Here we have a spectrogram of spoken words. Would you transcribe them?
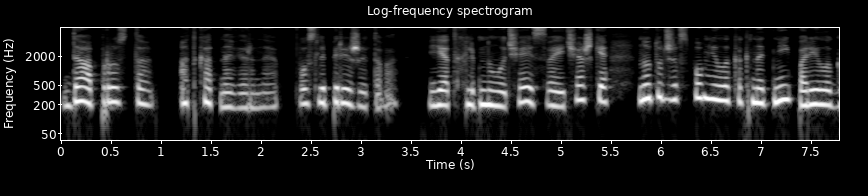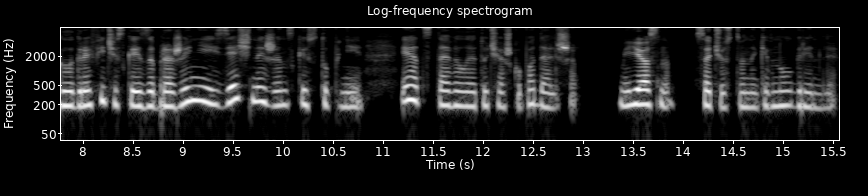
«Да, просто откат, наверное, после пережитого». Я отхлебнула чай из своей чашки, но тут же вспомнила, как над ней парило голографическое изображение изящной женской ступни и отставила эту чашку подальше. «Ясно», – сочувственно кивнул Гринли.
